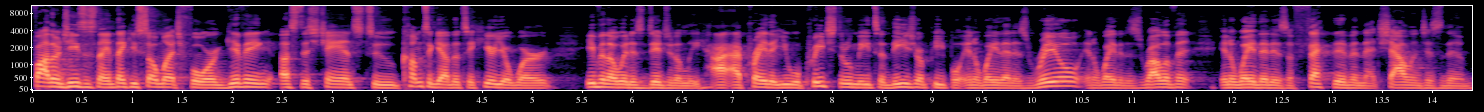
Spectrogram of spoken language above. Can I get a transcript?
Father, in Jesus' name, thank you so much for giving us this chance to come together to hear your word, even though it is digitally. I, I, pray that you will preach through me to these, your people, in a way that is real, in a way that is relevant, in a way that is effective and that challenges them.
